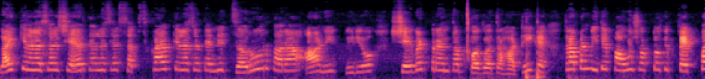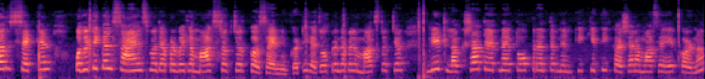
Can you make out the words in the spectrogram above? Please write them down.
लाईक केलं नसेल शेअर केलं नसेल सबस्क्राईब केलं नसेल त्यांनी जरूर करा आणि व्हिडिओ शेवटपर्यंत बघत राहा. ठीक आहे? तर आपण इथे पाहू शकतो की पेपर सेकंड पॉलिटिकल सायन्समध्ये आपण बघितलं मार्क्स स्ट्रक्चर कसं आहे नेमकं. ठीक आहे? जोपर्यंत आपल्याला मार्क्स स्ट्रक्चर नीट लक्षात येत नाही तोपर्यंत नेमकी किती कशाला मार्क्स आहे हे कळणं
